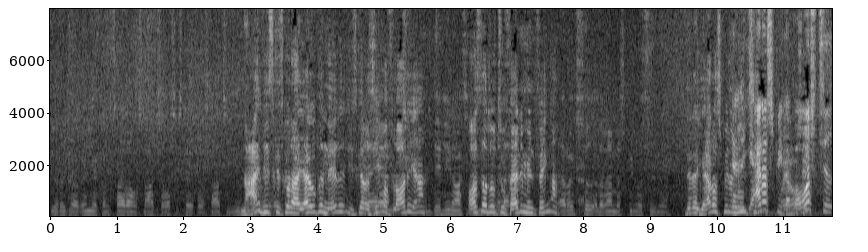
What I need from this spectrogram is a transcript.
Det du ikke være venlig at koncentrere dig om at snakke til os, i stedet for at snakke til YouTube. Nej, vi skal sgu da have jer ude på nettet. I skal da Ja, se, ja. hvor flotte I er. Det er lige nok Også da du tog er- fat i mine fingre. Er du ikke sød, eller hvad med at spille vores tid med? Det er da jer, der spiller Det min er tid. jer, der spilder Må jeg lov at vores tid.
